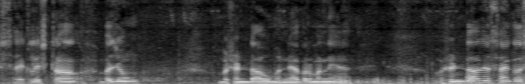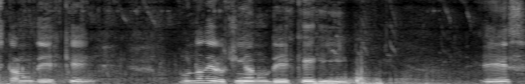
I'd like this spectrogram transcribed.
ਸਾਈਕਲਿਸਟਾਂ ਵਜੋਂ ਬਠਿੰਡਾ ਉਹ ਮੰਨਿਆ ਪਰ ਮੰਨਿਆ ਬਠਿੰਡਾ ਦੇ ਸਾਈਕਲਿਸਟਾਂ ਨੂੰ ਦੇਖ ਕੇ, ਉਹਨਾਂ ਦੇ ਰੁਚੀਆਂ ਨੂੰ ਦੇਖ ਕੇ ਹੀ ਇਸ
